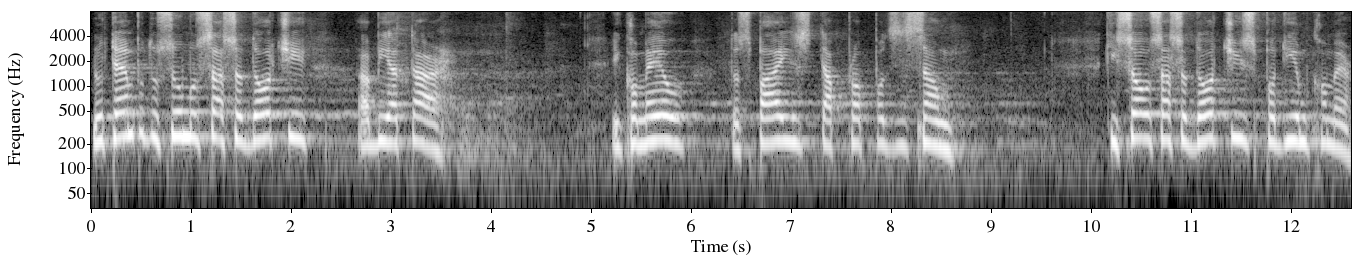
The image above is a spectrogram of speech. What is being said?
no tempo do sumo sacerdote Abiatar e comeu dos pães da proposição que só os sacerdotes podiam comer.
